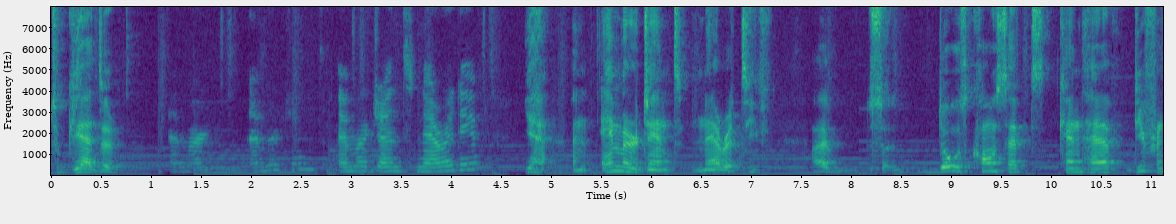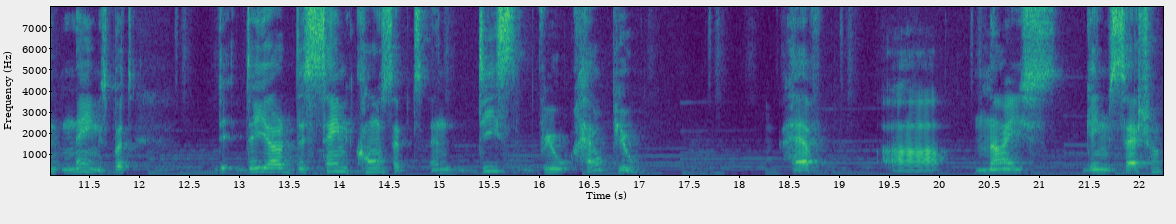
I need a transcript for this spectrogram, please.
together. Emer- emergent, emergent narrative. Yeah, an emergent narrative. Uh, so those concepts can have different names, but th- they are the same concepts, and this will help you have a nice game session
